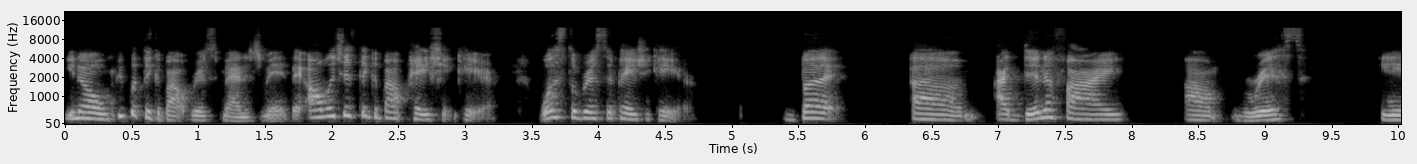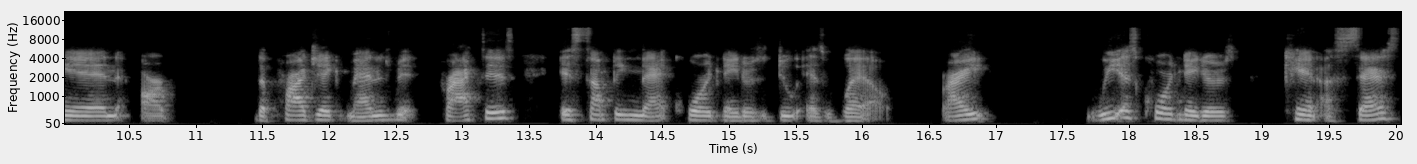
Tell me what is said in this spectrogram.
You know, when people think about risk management, they always just think about patient care. What's the risk of patient care? But um, identifying um, risk in our the project management practice is something that coordinators do as well, right? We as coordinators can assess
